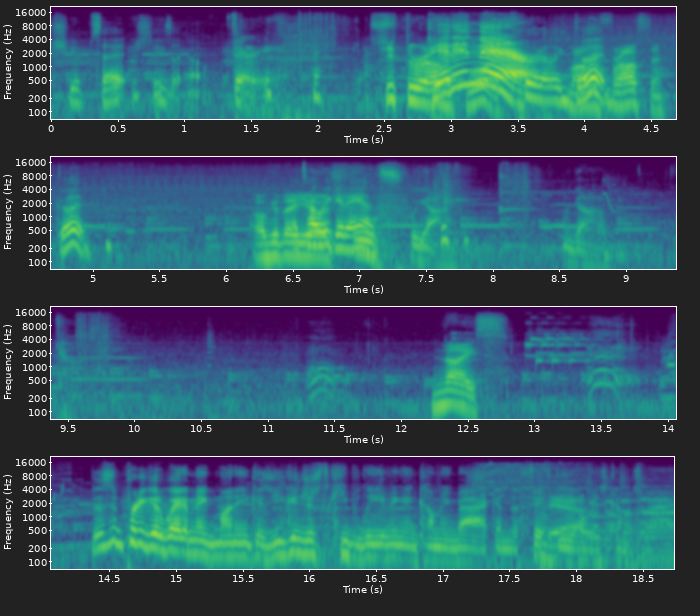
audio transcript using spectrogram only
"Is she upset?" She's like, "Oh, very." She threw it Get on the in there. Clearly While good. frosting. Good. I'll get that. That's how we get ants. Oof, we got him. We got him. Nice. This is a pretty good way to make money because you can just keep leaving and coming back, and the 50 Yeah. always comes back.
